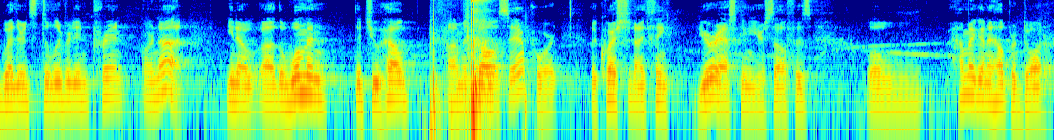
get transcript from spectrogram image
whether it's delivered in print or not. You know, uh, the woman that you helped um, at Dulles Airport, the question I think you're asking yourself is, well, how am I going to help her daughter?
